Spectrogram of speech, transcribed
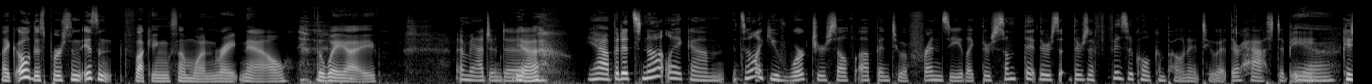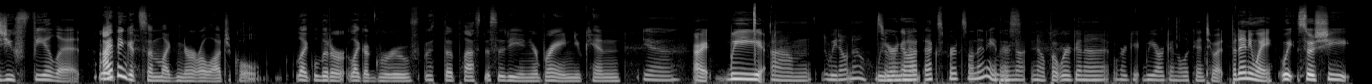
like, oh, this person isn't fucking someone right now the way I. imagined it yeah. Yeah, but it's not like um it's not like you've worked yourself up into a frenzy. Like there's something there's there's a physical component to it. There has to be Yeah. because you feel it. I think it's some like neurological like liter like a groove with the plasticity in your brain. You can. Yeah. All right. We um we don't know. We So are we're gonna- not experts on any of We're this. not. No, but we're gonna. We're we are gonna look into it. But anyway. Wait, so she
